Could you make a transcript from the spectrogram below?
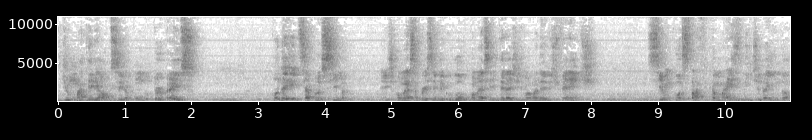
de um material que seja condutor para isso. Quando a gente se aproxima, a gente começa a perceber que o globo começa a interagir de uma maneira diferente. Se eu encostar, fica mais nítido ainda. Ó.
